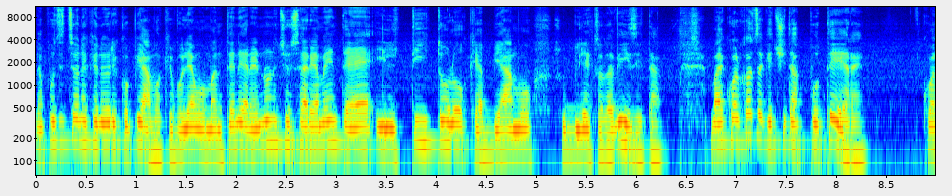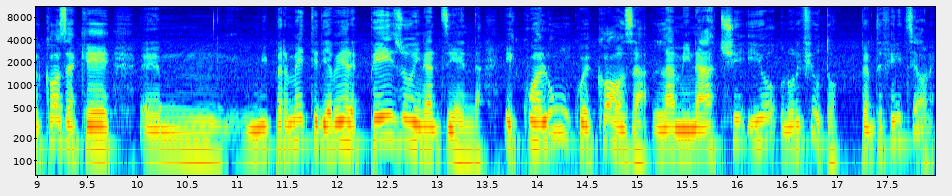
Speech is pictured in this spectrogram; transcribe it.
la posizione che noi ricopiamo, che vogliamo mantenere, non necessariamente è il titolo che abbiamo sul biglietto da visita, ma è qualcosa che ci dà potere, qualcosa che ehm, mi permette di avere peso in azienda e qualunque cosa la minacci io lo rifiuto per definizione.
